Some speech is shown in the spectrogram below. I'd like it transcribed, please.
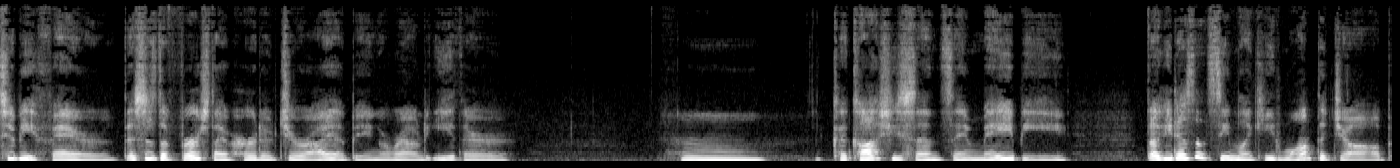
to be fair, this is the first I've heard of Jiraiya being around either. Hmm, Kakashi sensei, maybe, though he doesn't seem like he'd want the job.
